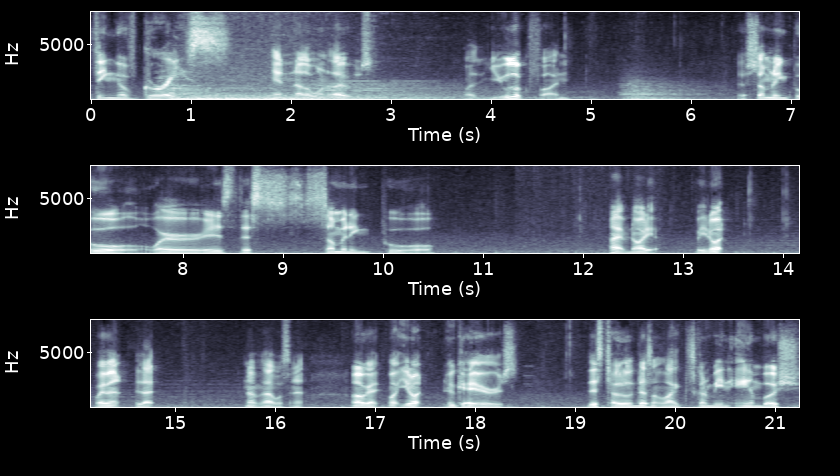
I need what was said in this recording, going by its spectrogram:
thing of grace and another one of those. Well, you look fun. The summoning pool. Where is this summoning pool? I have no idea. But you know what? Wait a minute. Is that? No, that wasn't it. Okay. Well, you know what? Who cares? This totally doesn't like it's gonna be an ambush.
